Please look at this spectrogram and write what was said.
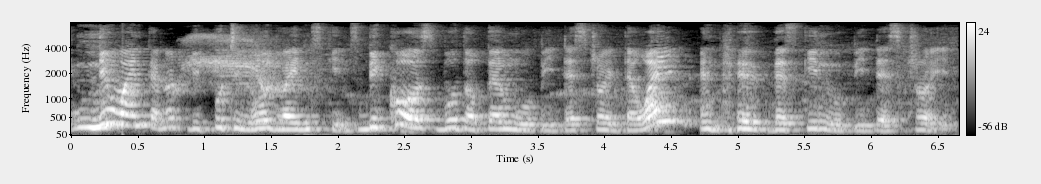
new wine cannot be put in old wineskins because both of them will be destroyed. The wine and the, the skin will be destroyed.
